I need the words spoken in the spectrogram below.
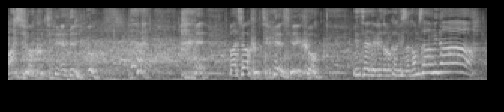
마지막 곡 들려드리고 마지막 곡 들려드리고 인사드리도록 하겠습니다. 감사합니다.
